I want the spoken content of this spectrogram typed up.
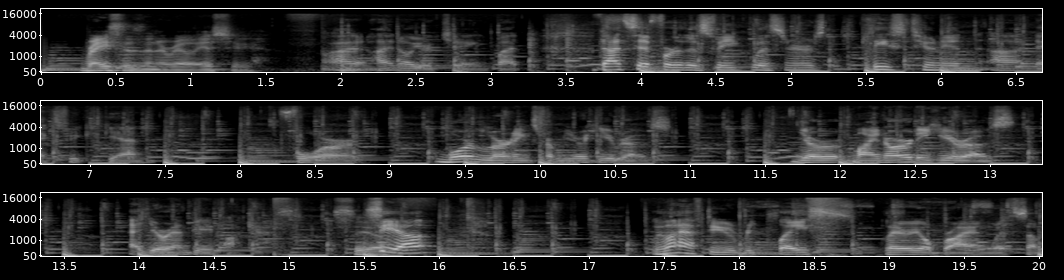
Race isn't a real issue. I, I know you're kidding, but that's it for this week, listeners. Please tune in uh, next week again for more learnings from your heroes, your minority heroes your NBA podcast. See ya. See ya. We might have to replace Larry O'Brien with some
